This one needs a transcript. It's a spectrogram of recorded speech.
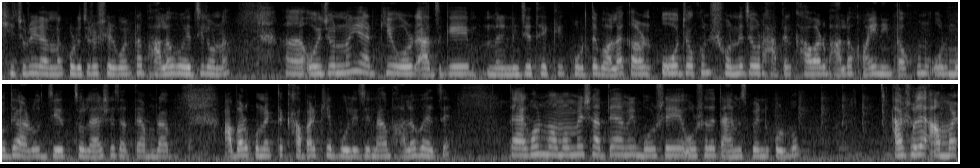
খিচুড়ি রান্না করেছিল, সেরকম একটা ভালো হয়েছিল না। ওই জন্যই আর কি ওর আজকে মানে নিজে থেকে করতে বলা। কারণ ও যখন শোনে যে ওর হাতের খাবার ভালো হয়নি, তখন ওর মধ্যে আরও জেদ চলে আসে, যাতে আমরা আবার কোনো একটা খাবার খেয়ে বলি যে না, ভালো হয়েছে। তো এখন মামামের সাথে আমি বসে ওর সাথে টাইম স্পেন্ড করব। আসলে আমার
